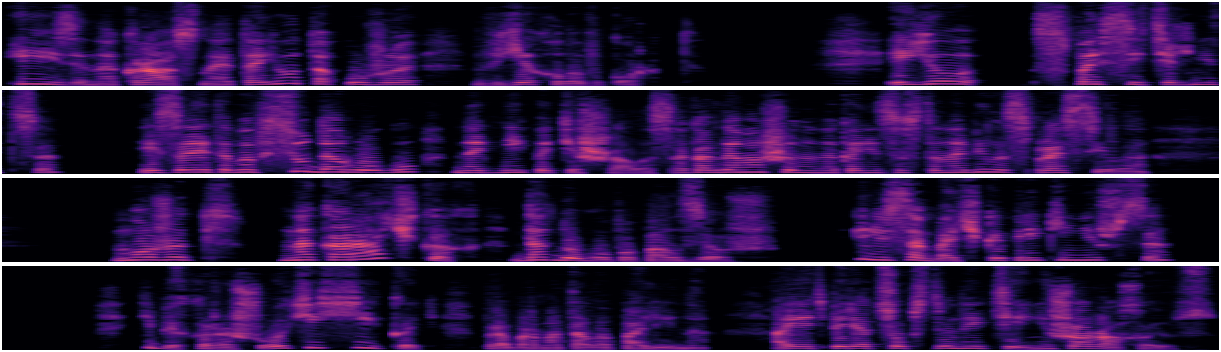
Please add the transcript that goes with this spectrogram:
Изина красная «Тойота» уже въехала в город. Ее спасительница из-за этого всю дорогу над ней потешалась, а когда машина наконец остановилась, спросила — может, на карачках до дому поползешь? Или собачкой прикинешься? — Тебе хорошо хихикать, — пробормотала Полина, — а я теперь от собственной тени шарахаюсь.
